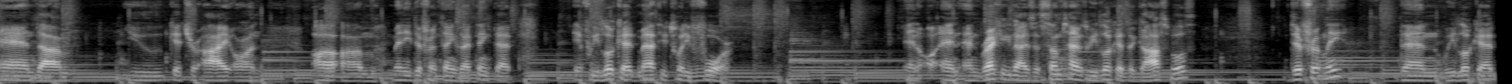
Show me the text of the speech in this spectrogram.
and um, you get your eye on uh, um, many different things. I think that if we look at Matthew 24 and and and recognize that sometimes we look at the Gospels differently than we look at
